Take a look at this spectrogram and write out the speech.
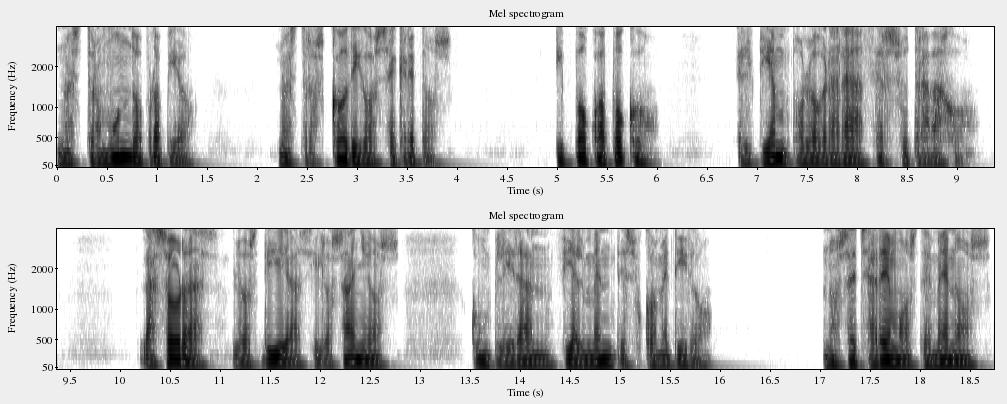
nuestro mundo propio, nuestros códigos secretos y poco a poco el tiempo logrará hacer su trabajo. Las horas, los días y los años cumplirán fielmente su cometido. Nos echaremos de menos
